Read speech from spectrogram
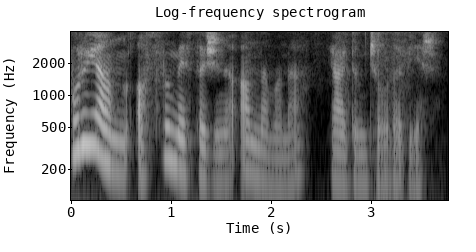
bu rüyanın asıl mesajını anlamana yardımcı olabilir.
